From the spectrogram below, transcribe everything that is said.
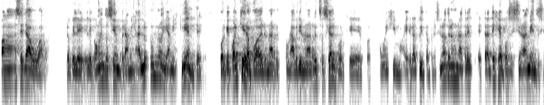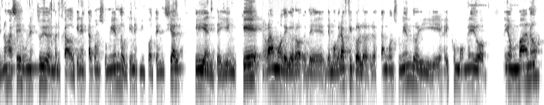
vas a hacer agua. Lo que le comento siempre a mis alumnos y a mis clientes porque cualquiera puede abrir una, red social porque, pues, como dijimos, es gratuita, pero si no tenés una estrategia de posicionamiento, si no haces un estudio del mercado, quién está consumiendo, quién es mi potencial cliente y en qué ramo de, demográfico lo, están consumiendo, y es, como medio, medio en vano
